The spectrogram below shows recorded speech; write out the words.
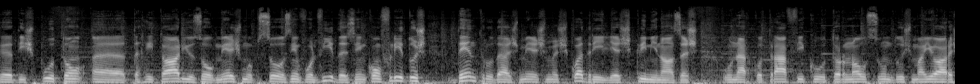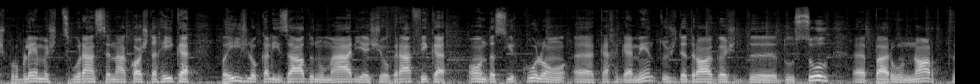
que disputam uh, territórios ou mesmo pessoas envolvidas em conflitos dentro das mesmas quadrilhas criminosas. O narcotráfico tornou-se um dos maiores problemas de segurança na Costa Rica, país localizado numa área geográfica onde circulam uh, carregamentos de drogas de, do sul uh, para o norte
